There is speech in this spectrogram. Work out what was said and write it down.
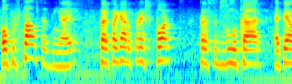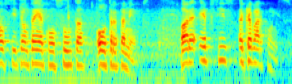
ou por falta de dinheiro para pagar o transporte para se deslocar até ao sítio onde tem a consulta ou o tratamento. Ora, é preciso acabar com isso.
